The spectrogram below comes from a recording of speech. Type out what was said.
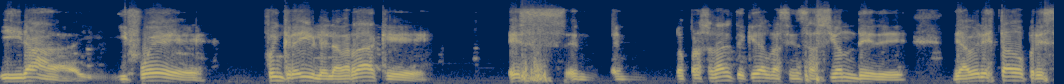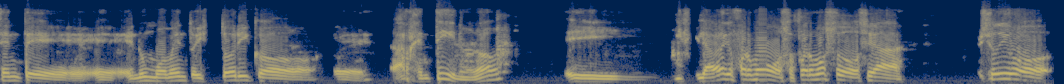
y nada, y, fue, fue increíble, la verdad que es en, en lo personal te queda una sensación de, de- de haber estado presente eh, en un momento histórico eh, argentino, ¿no? Y, la verdad que fue hermoso, fue hermoso, o sea, yo digo,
